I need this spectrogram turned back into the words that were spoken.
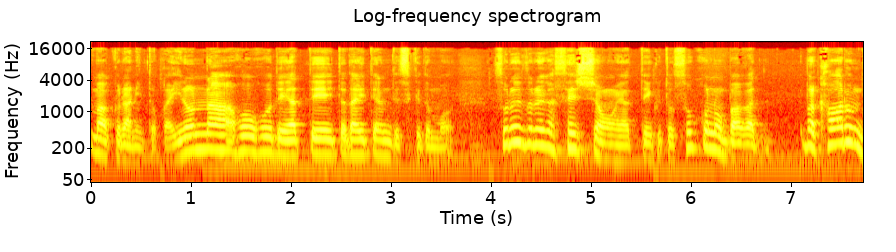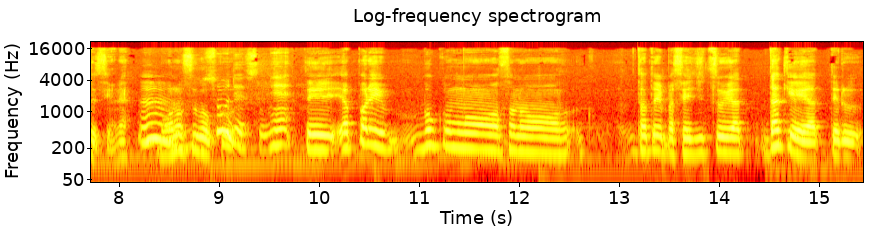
まあクラニとかいろんな方法でやっていただいてるんですけどもそれぞれがセッションをやっていくとそこの場がやっぱり変わるんですよね、うん、ものすごく。そうですね。でやっぱり僕もその例えば施術をやだけやってる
